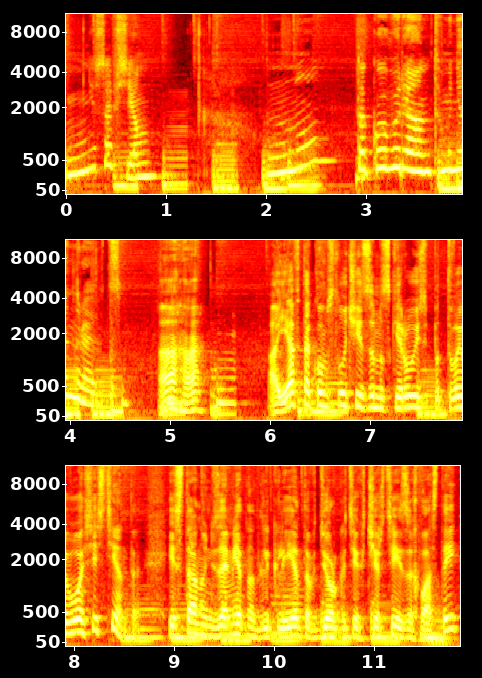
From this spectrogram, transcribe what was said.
Не совсем. Но такой вариант мне нравится. Ага. А я в таком случае замаскируюсь под твоего ассистента и стану незаметно для клиентов дергать их чертей за хвосты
